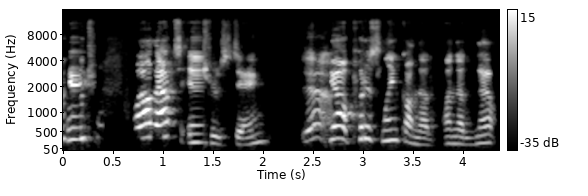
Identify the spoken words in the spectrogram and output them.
well, that's interesting. Yeah. Yeah, I'll put his link on the on the note.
